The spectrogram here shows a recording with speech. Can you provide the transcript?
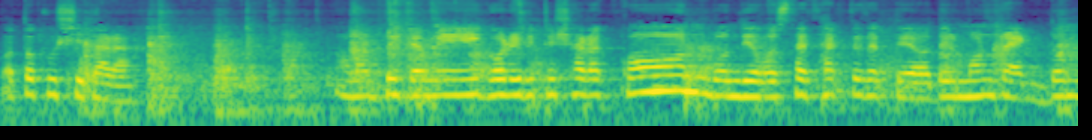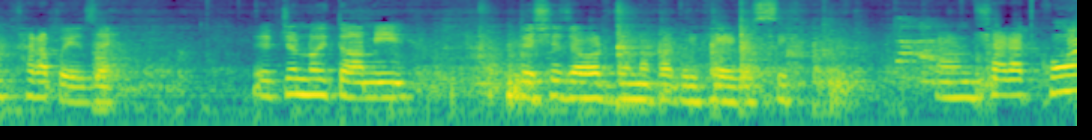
কত খুশি তারা আমার দুইটা মেয়ে ঘরের ভিতরে সারাক্ষণ বন্দি অবস্থায় থাকতে থাকতে ওদের মনটা একদম খারাপ হয়ে যায়। এর জন্যই তো আমি দেশে যাওয়ার জন্য পাগল হয়ে গেছি। কারণ সারাক্ষণ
